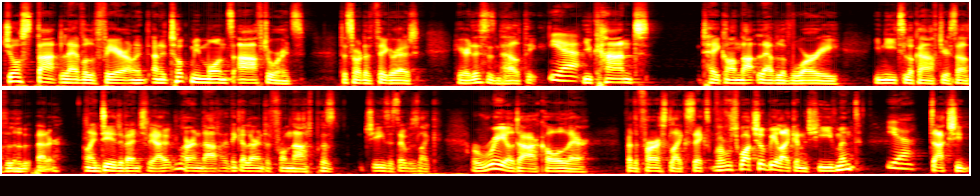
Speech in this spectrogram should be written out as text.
just that level of fear, and it, and it took me months afterwards to sort of figure out here, this isn't healthy. Yeah. You can't take on that level of worry. You need to look after yourself a little bit better. And I did eventually. I learned that. I think I learned it from that because Jesus, it was like a real dark hole there for the first like six. What should be like an achievement Yeah. to actually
